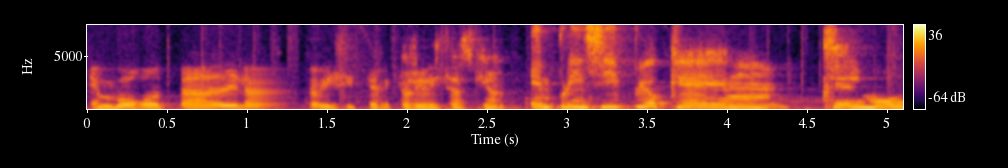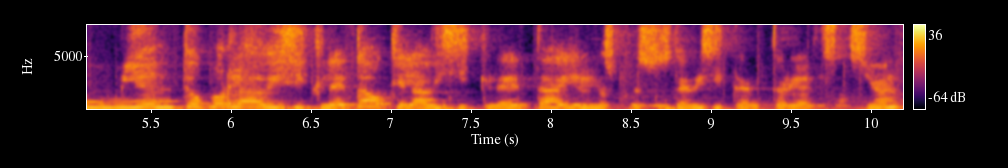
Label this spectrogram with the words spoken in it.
en Bogotá de la biciterritorialización? En principio que mm, que el movimiento por la bicicleta o que la bicicleta y los procesos de biciterritorialización,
